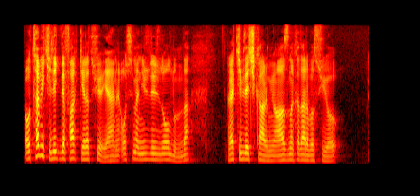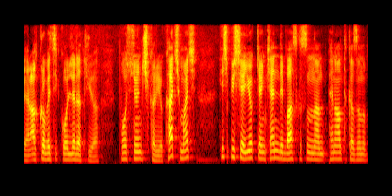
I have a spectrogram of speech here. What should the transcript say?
O tabii ki ligde fark yaratıyor. Yani Osimhen %100 olduğunda rakibi de çıkarmıyor. Ağzına kadar basıyor. Yani akrobatik goller atıyor. Pozisyon çıkarıyor. Kaç maç hiçbir şey yokken kendi baskısından penaltı kazanıp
